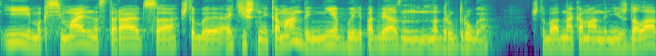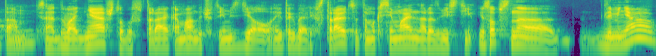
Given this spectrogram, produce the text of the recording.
И максимально стараются, чтобы айтишные команды не были подвязаны на друг друга чтобы одна команда не ждала там, не знаю, два дня, чтобы вторая команда что-то им сделала и так далее. Стараются это максимально развести. И, собственно, для меня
